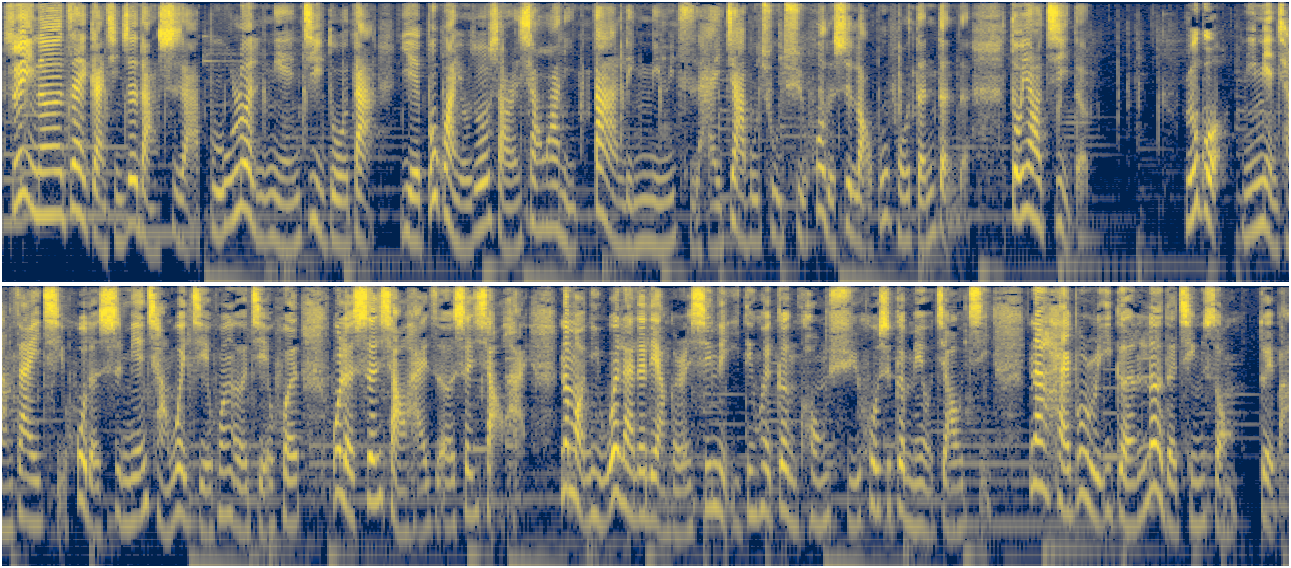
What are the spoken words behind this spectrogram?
所以呢，在感情这档事啊，不论年纪多大，也不管有多少人笑话你大龄女子还嫁不出去，或者是老姑婆等等的，都要记得。如果你勉强在一起，或者是勉强为结婚而结婚，为了生小孩子而生小孩，那么你未来的两个人心里一定会更空虚，或是更没有交集。那还不如一个人乐得轻松，对吧？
